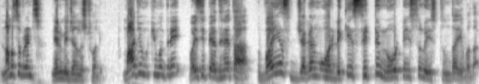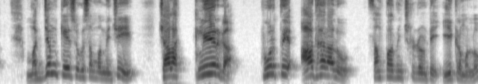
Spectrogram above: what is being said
నమస్తే ఫ్రెండ్స్ నేను మీ జర్నలిస్ట్ వాలి. మాజీ ముఖ్యమంత్రి వైసీపీ అధినేత వైఎస్ జగన్మోహన్ రెడ్డికి సిట్ నోటీసులు ఇస్తుందా ఇవ్వదా? మద్యం కేసుకు సంబంధించి చాలా క్లియర్గా పూర్తి ఆధారాలు సంపాదించినటువంటి ఈ క్రమంలో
